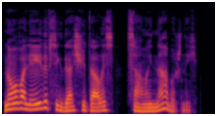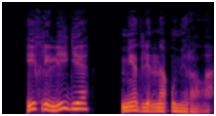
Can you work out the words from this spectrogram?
Но Валейда всегда считалась самой набожной. Их религия медленно умирала.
